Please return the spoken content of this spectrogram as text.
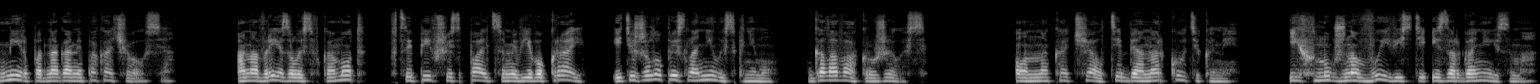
мир под ногами покачивался. Она врезалась в комод, вцепившись пальцами в его край, и тяжело прислонилась к нему. Голова кружилась. Он накачал тебя наркотиками. Их нужно вывести из организма.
